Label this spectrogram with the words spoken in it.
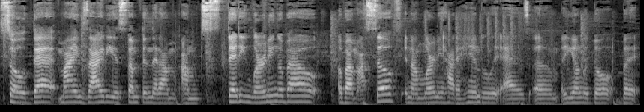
So that my anxiety is something that I'm I'm steady learning about about myself and I'm learning how to handle it as um, a young adult. But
